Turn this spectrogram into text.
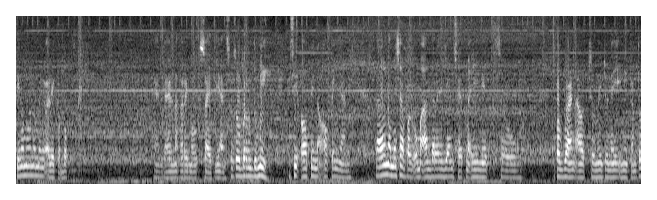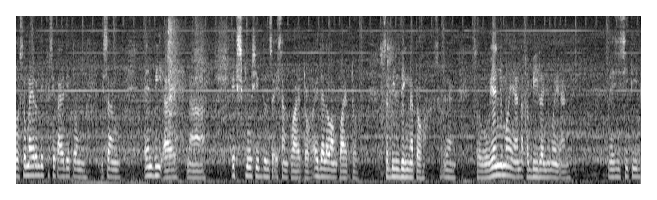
Tingnan mo naman yung alikabok. Ayan, dahil naka-remote site yan. So, sobrang dumi. Kasi open na open yan. Lalo naman siya pag umaandar yung genset, mainit. So, pag burn out, so medyo naiinitan to. So, mayroon din kasi tayo ditong isang NBI na exclusive dun sa isang kwarto, ay dalawang kwarto sa building na to. So, yan. So, yan yung mga yan, nakabilan yung mga yan. May CCTV,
